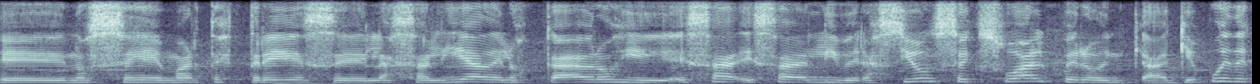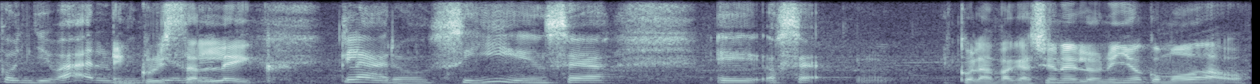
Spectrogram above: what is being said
Eh, no sé, martes 13, la salida de los cabros y esa, esa liberación sexual, pero en- ¿a qué puede conllevar? ¿me En Crystal entiendes? Lake, Claro, sí, o sea, eh, o sea, con las vacaciones de los niños acomodados.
